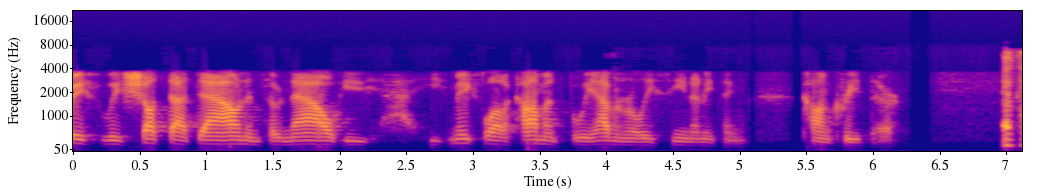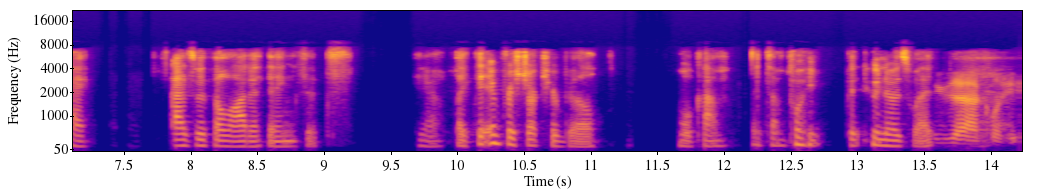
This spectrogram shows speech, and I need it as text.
basically shut that down. And so now he he makes a lot of comments, but we haven't really seen anything concrete there. Okay. As with a lot of things, it's, you know, like the infrastructure bill will come at some point, but who knows what. Exactly.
